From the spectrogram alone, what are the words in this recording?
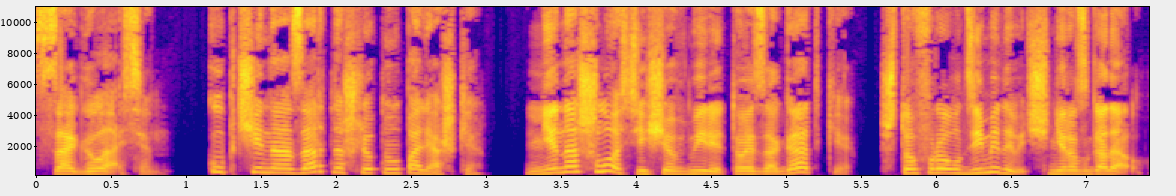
«Согласен». Купчина азартно шлепнул поляшки. «Не нашлось еще в мире той загадки, что Фрол Демидович не разгадал».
